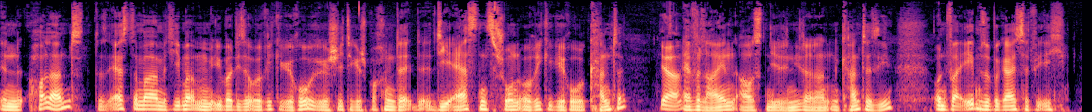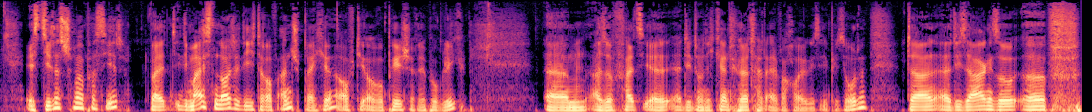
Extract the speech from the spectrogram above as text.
in Holland das erste Mal mit jemandem über diese Ulrike Gerol-Geschichte gesprochen, der, die erstens schon Ulrike Gerol kannte. Ja. Eveline aus den Niederlanden kannte sie und war ebenso begeistert wie ich. Ist dir das schon mal passiert? Weil die meisten Leute, die ich darauf anspreche, auf die Europäische Republik, ähm, also falls ihr äh, die noch nicht kennt, hört halt einfach Holgis Episode, da äh, die sagen so, äh, pff,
